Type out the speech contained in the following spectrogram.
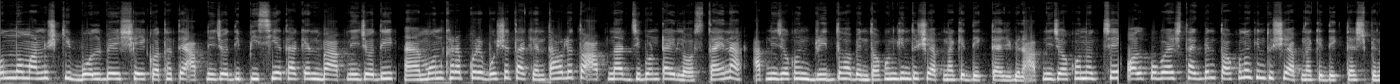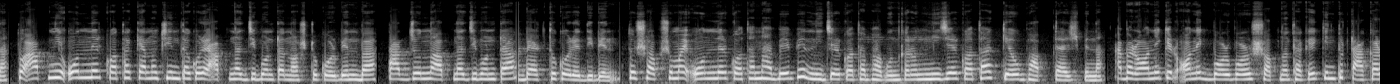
অন্য মানুষ কি বলবে সেই কথাতে আপনি যদি পিছিয়ে থাকেন বা আপনি যদি মন খারাপ করে বসে থাকেন, তাহলে তো আপনার জীবনটাই লস তাই না? আপনি যখন বৃদ্ধ হবেন, তখন কিন্তু সে আপনাকে দেখতে আসবে না। আপনি যখন হচ্ছে অল্প বয়স থাকবেন, তখনও কিন্তু সে আপনাকে দেখতে আসবে না। তো আপনি অন্যের কথা কেন চিন্তা করে আপনার জীবনটা নষ্ট করবেন বা তার জন্য আপনার জীবনটা ব্যর্থ করে দিবেন? তো সবসময় অন্যের কথা না ভেবে নিজের কথা ভাবুন, কারণ নিজের কথা কেউ ভাবতে আসবে না। আবার অনেকের অনেক বড় বড় স্বপ্ন থাকে, কিন্তু টাকার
